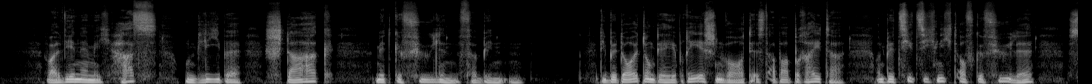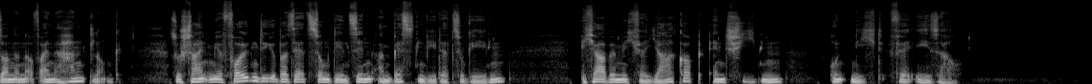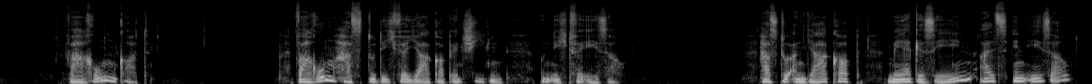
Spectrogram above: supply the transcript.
weil wir nämlich Hass und Liebe stark mit Gefühlen verbinden. Die Bedeutung der hebräischen Worte ist aber breiter und bezieht sich nicht auf Gefühle, sondern auf eine Handlung. So scheint mir folgende Übersetzung den Sinn am besten wiederzugeben. Ich habe mich für Jakob entschieden und nicht für Esau. Warum, Gott? Warum hast du dich für Jakob entschieden und nicht für Esau? Hast du an Jakob mehr gesehen als in Esau?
